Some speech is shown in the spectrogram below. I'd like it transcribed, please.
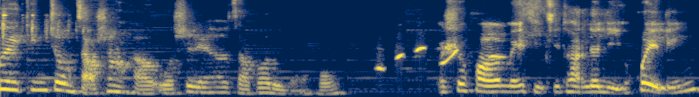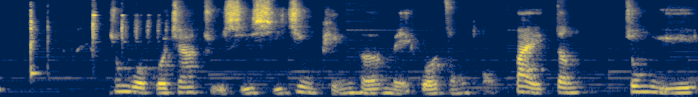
位听众，早上好，我是联合早报的永红，我是华文媒体集团的李慧玲。中国国家主席习近平和美国总统拜登终于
